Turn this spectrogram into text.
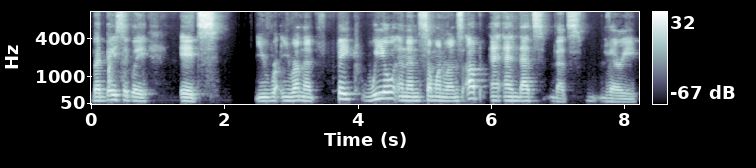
But basically, it's you you run that fake wheel and then someone runs up and, and, that's that's very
